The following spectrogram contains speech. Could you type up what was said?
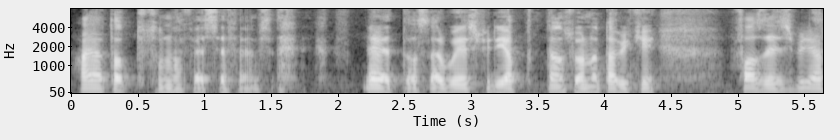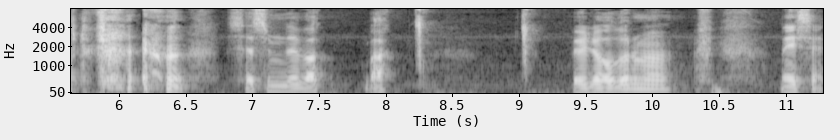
hayata tutulma felsefemiz. evet dostlar bu espri yaptıktan sonra tabii ki fazla espri yaptık. Sesimde bak bak böyle olur mu? Neyse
